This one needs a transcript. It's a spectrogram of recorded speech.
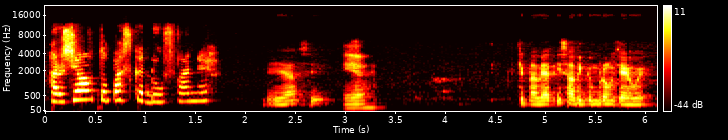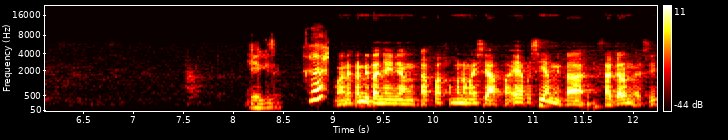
Harusnya waktu pas ke Dufan ya. Iya sih. Iya. Kita lihat Isal digembrong cewek. Iya gitu. Mana kan ditanyain yang apa kamu namanya siapa? Eh apa sih yang minta Instagram gak sih?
